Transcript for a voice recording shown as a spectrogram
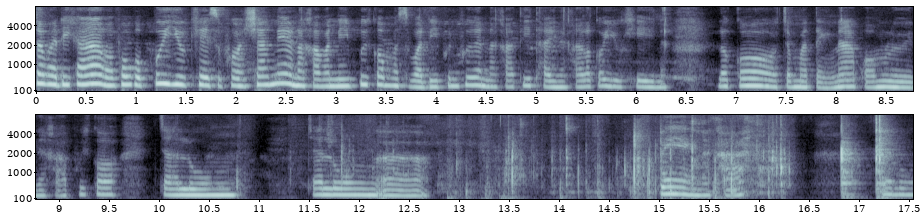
สวัสดีค่ะ มาพบกับปุ้ย UK Support Channel นะคะ วันนี้ปุ้ยก็มาสวัสดีเพื่อนๆนะคะ ที่ไทยนะคะ แล้วก็ UK นะแล้วก็จะมาแต่งหน้าพร้อมเลยนะคะ ปุ้ยก็จะลงจะลงเอ่อแป้งนะคะ จะลง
